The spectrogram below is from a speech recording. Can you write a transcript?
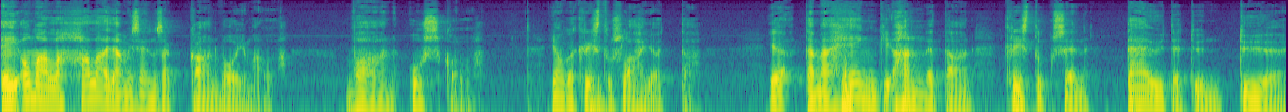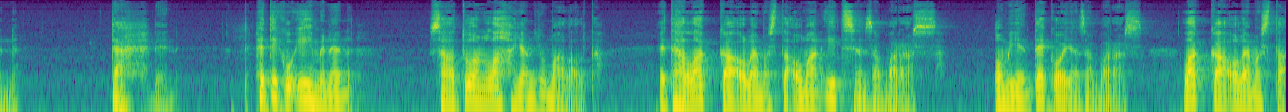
ei omalla halajamisensakaan voimalla, vaan uskolla, jonka Kristus lahjoittaa. Ja tämä henki annetaan Kristuksen täytetyn työn tähden. Heti kun ihminen saa tuon lahjan Jumalalta, että hän lakkaa olemasta oman itsensä varassa, omien tekojensa varassa, lakkaa olemasta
